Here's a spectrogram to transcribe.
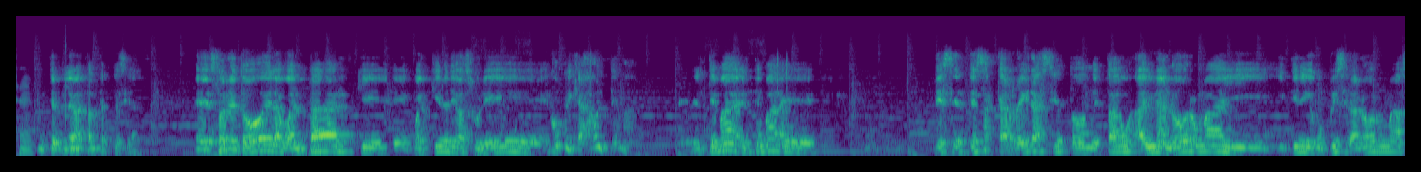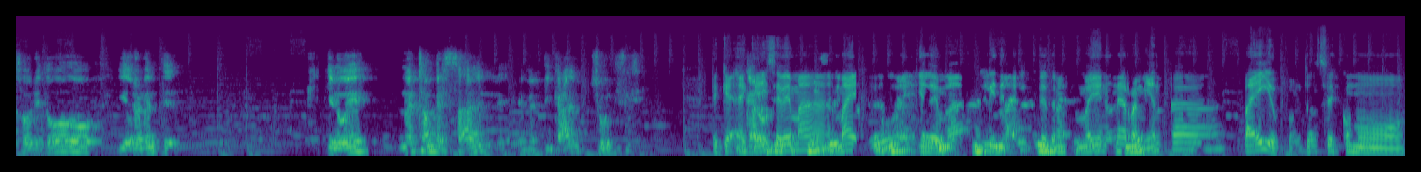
Sí. un temple bastante especial. Eh, sobre todo el aguantar que cualquiera te basuree. Es complicado el tema. El tema, el tema de, de, ese- de esas carreras, ¿cierto? Donde está, hay una norma y, y tiene que cumplirse la norma, sobre todo, y de repente que, no, es, no es transversal, es vertical, súper difícil. Es que, es que ahí se ve más, más y además literal te transformáis en una herramienta para ellos. pues. Entonces, como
